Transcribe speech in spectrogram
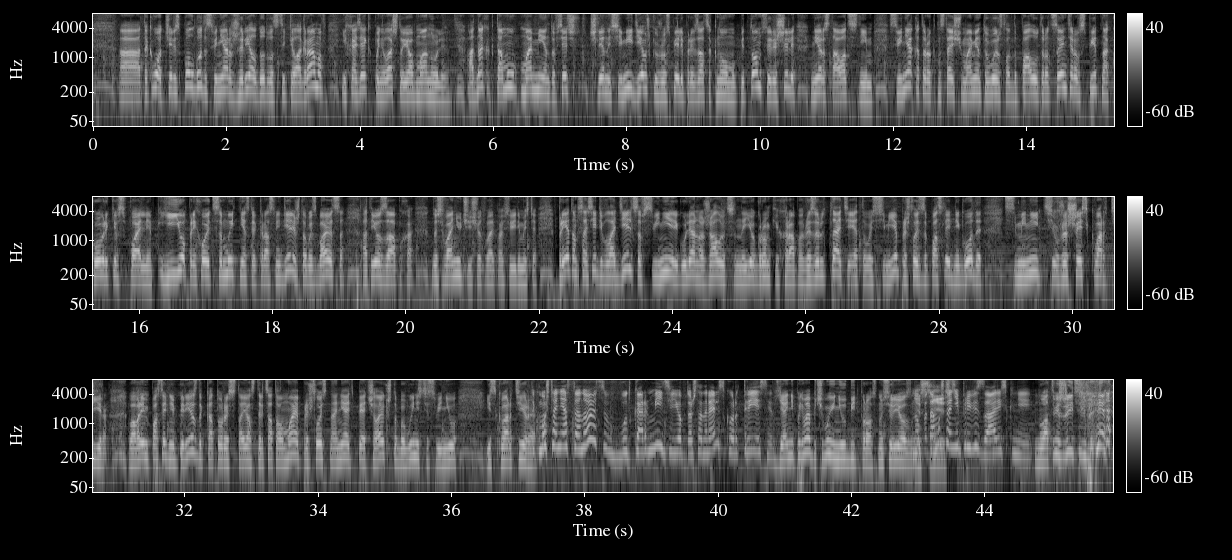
А, так вот, через полгода свинья разжирела до 20 килограммов, и хозяйка поняла, что ее обманули. Однако к тому моменту все члены семьи девушки уже успели привязаться к новому питомцу и решили не расставаться с ним. Свинья, которая к настоящему моменту выросла до полутора центнеров, спит на коврике в спальне. Ее приходится мыть несколько раз в неделю, чтобы избавиться от ее запаха. То есть вонючая еще тварь, по всей видимости. При этом соседи владельцев свиньи регулярно жалуются на ее громкий храп. В результате этого семье пришлось за последние годы сменить уже 6 квартир. Во время последнего переезда, который состоялся 30 мая, пришлось нанять 5 человек, чтобы вынести свинью из квартиры. Так может они остановятся, будут кормить ее, потому что она реально скоро треснет. Я не понимаю, почему ее не убить просто, ну серьезно. Ну, потому что съесть. они привязались к ней. Ну отвяжитесь, бля.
